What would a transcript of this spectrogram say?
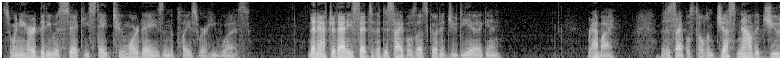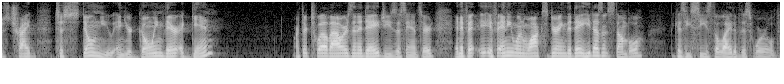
So when he heard that he was sick, he stayed two more days in the place where he was. Then after that, he said to the disciples, Let's go to Judea again. Rabbi, the disciples told him, Just now the Jews tried to stone you, and you're going there again? Aren't there 12 hours in a day? Jesus answered. And if, if anyone walks during the day, he doesn't stumble because he sees the light of this world.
